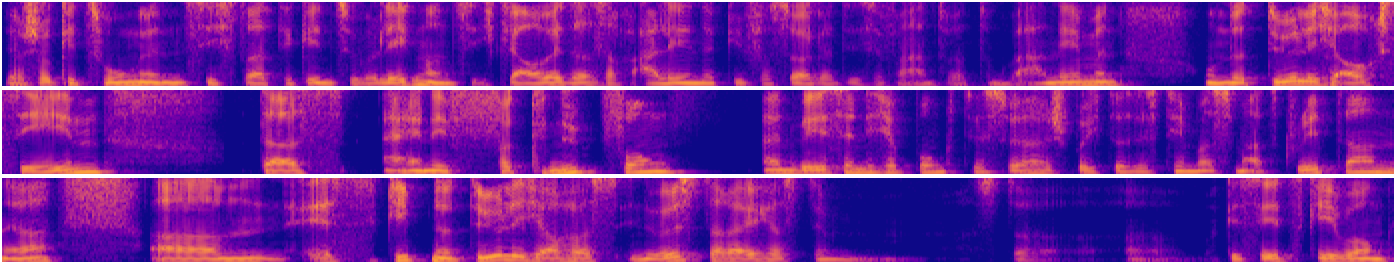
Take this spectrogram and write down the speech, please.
ja schon gezwungen, sich Strategien zu überlegen. Und ich glaube, dass auch alle Energieversorger diese Verantwortung wahrnehmen und natürlich auch sehen, dass eine Verknüpfung ein wesentlicher Punkt ist. Ja, spricht da das Thema Smart Grid an. Ja. Ähm, es gibt natürlich auch aus, in Österreich aus, dem, aus der äh, Gesetzgebung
